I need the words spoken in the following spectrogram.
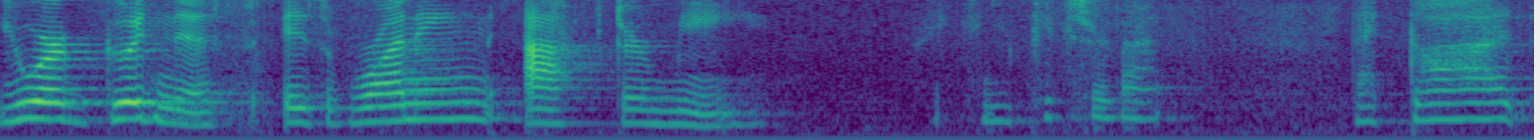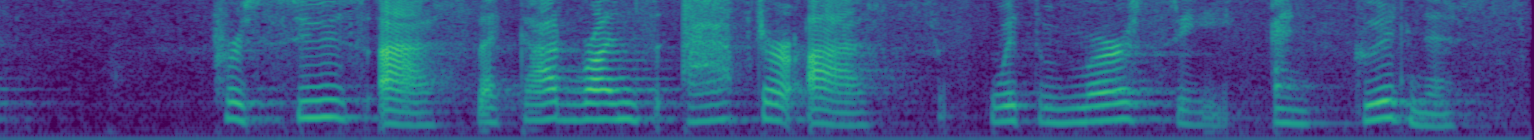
Your goodness is running after me. Can you picture that? That God pursues us, that God runs after us with mercy and goodness.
